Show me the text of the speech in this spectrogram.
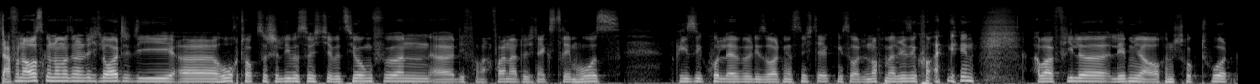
Davon ausgenommen sind natürlich Leute, die äh, hochtoxische, liebessüchtige Beziehungen führen. Äh, die fahren natürlich ein extrem hohes Risikolevel. Die sollten jetzt nicht denken, ich sollte noch mehr Risiko eingehen. Aber viele leben ja auch in Strukturen,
